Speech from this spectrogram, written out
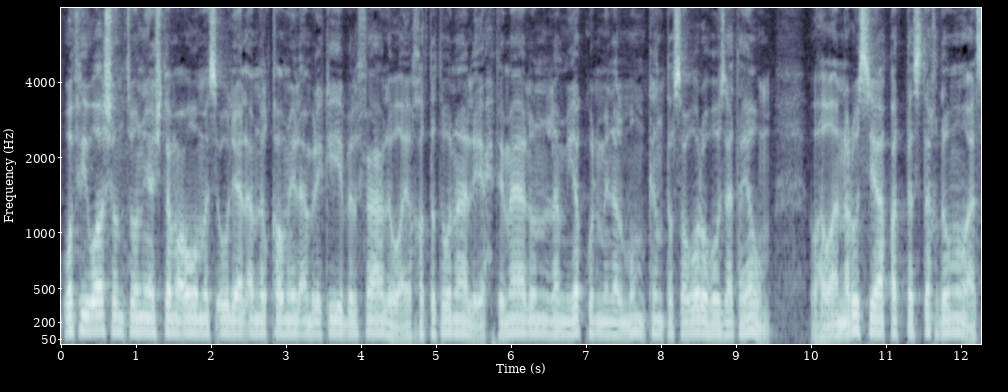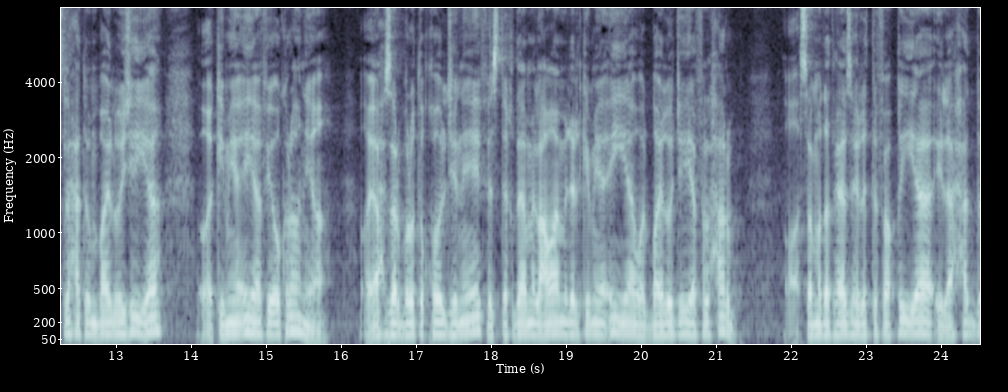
وفي واشنطن يجتمع مسؤولي الأمن القومي الأمريكي بالفعل ويخططون لاحتمال لم يكن من الممكن تصوره ذات يوم وهو أن روسيا قد تستخدم أسلحة بيولوجية وكيميائية في أوكرانيا ويحظر بروتوكول جنيف استخدام العوامل الكيميائية والبيولوجية في الحرب. وصمدت هذه الاتفاقية إلى حد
